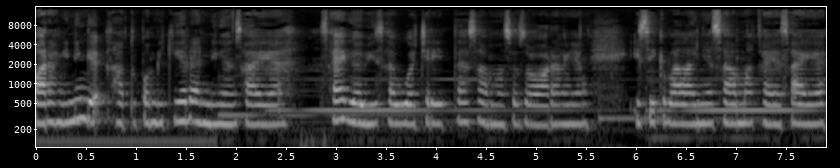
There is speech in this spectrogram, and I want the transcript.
orang ini nggak satu pemikiran dengan saya. saya gak bisa buat cerita sama seseorang yang isi kepalanya sama kayak saya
